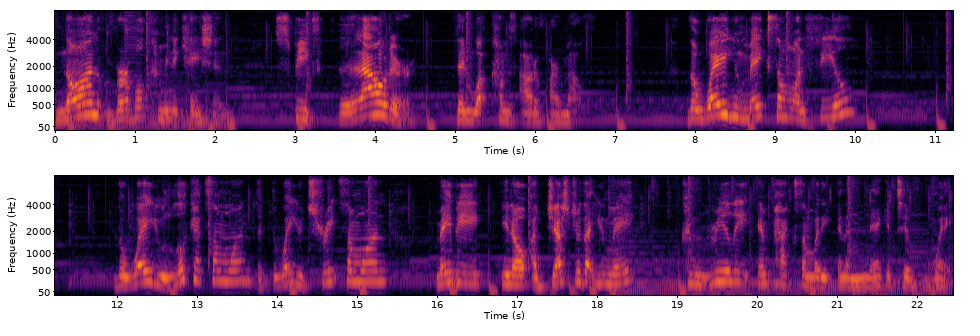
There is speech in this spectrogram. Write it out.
Non-verbal communication speaks louder than what comes out of our mouth. The way you make someone feel the way you look at someone, the, the way you treat someone, maybe, you know, a gesture that you make can really impact somebody in a negative way.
